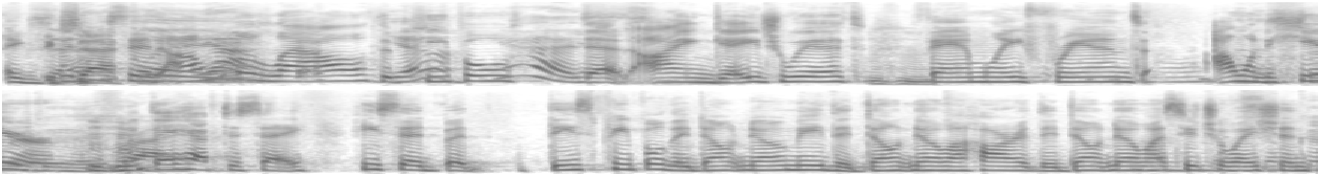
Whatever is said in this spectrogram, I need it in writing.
Exactly. But he said, I yeah. will allow the yeah. people yes. that I engage with, mm-hmm. family, friends, I want to hear so what right. they have to say. He said, but these people, they don't know me, they don't know my heart, they don't know my situation. So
